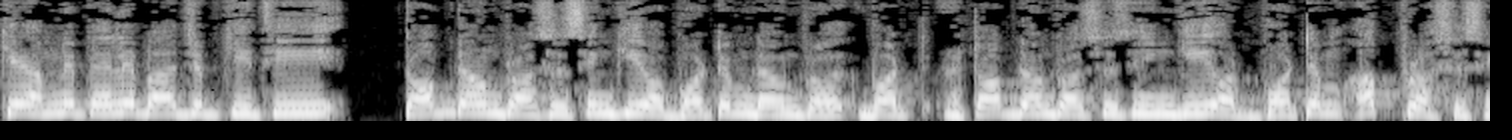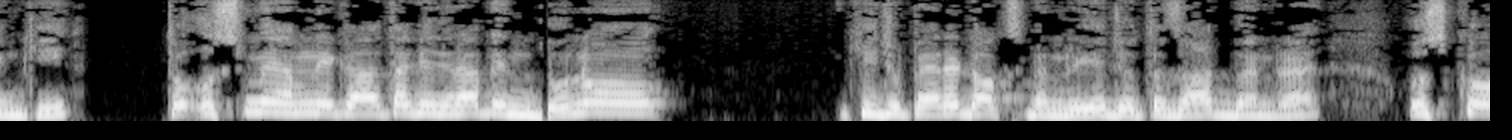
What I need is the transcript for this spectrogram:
کہ ہم نے پہلے بات جب کی تھی ٹاپ ڈاؤن پروسیسنگ کی اور bottom down top down processing کی اور باٹم اپ پروسیسنگ کی تو اس میں ہم نے کہا تھا کہ جناب ان دونوں کی جو پیراڈاکس بن رہی ہے جو تضاد بن رہا ہے اس کو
